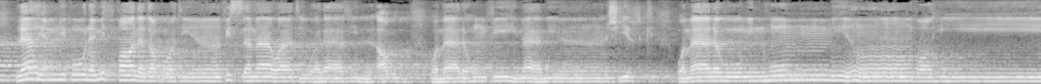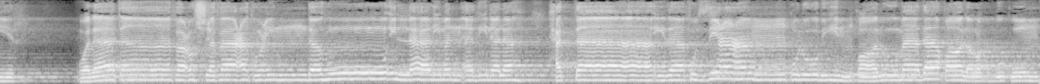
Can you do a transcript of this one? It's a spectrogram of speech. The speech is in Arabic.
لا يملكون مثقال ذرة في السماوات ولا في الأرض وما لهم فيهما من شرك وما له منهم من ظهير ولا تنفع الشفاعة عنده إلا لمن أذن له حتى إذا فزع عن قلوبهم قالوا ماذا قال ربكم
